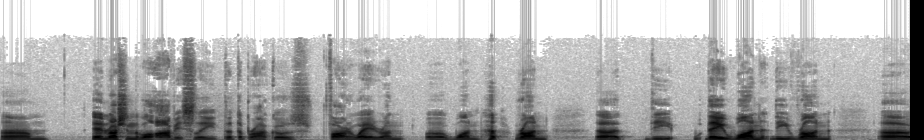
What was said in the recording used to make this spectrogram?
Um, and rushing the ball, obviously, that the Broncos far and away run uh, one run. Uh, the they won the run, uh,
